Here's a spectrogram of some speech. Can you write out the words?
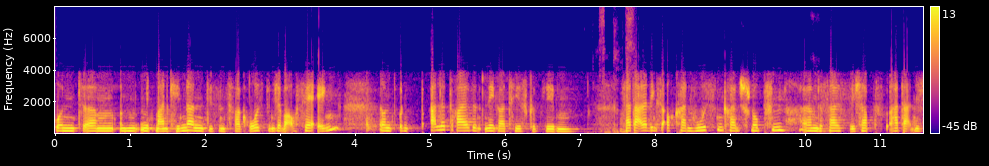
Und ähm, mit meinen Kindern, die sind zwar groß, bin ich aber auch sehr eng. Und, und alle drei sind negativ geblieben. Ich hatte allerdings auch keinen Husten, keinen Schnupfen. Ähm, das heißt, ich hab, hatte eigentlich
